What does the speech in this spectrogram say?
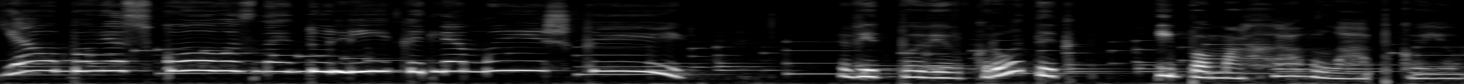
Я обов'язково знайду ліки для мишки, відповів кротик і помахав лапкою.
